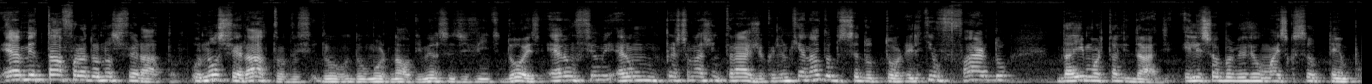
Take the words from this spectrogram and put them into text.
é a metáfora do Nosferato. O Nosferato, do, do, do, Murnau, de 1922, era um filme, era um personagem trágico. Ele não tinha nada do sedutor. Ele tinha o fardo da imortalidade. Ele sobreviveu mais que o seu tempo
